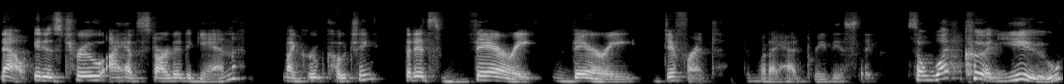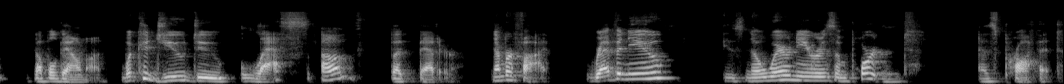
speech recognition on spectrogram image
Now, it is true, I have started again my group coaching but it's very, very different than what I had previously. So, what could you double down on? What could you do less of, but better? Number five, revenue is nowhere near as important as profit.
